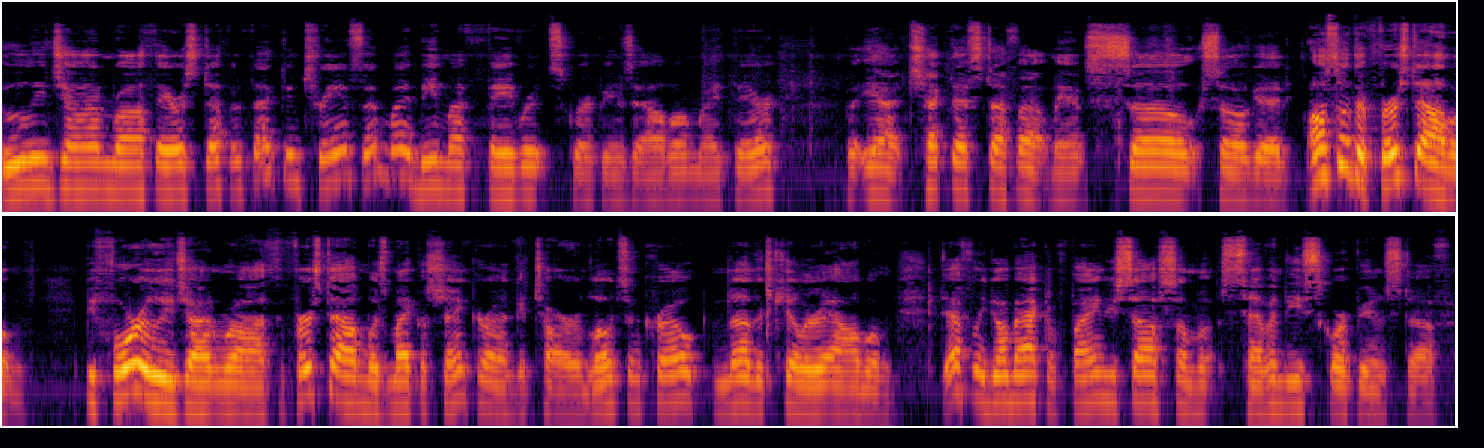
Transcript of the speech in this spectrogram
Uli Jon Roth era stuff. In fact, in trance, that might be my favorite Scorpions album right there. But yeah, check that stuff out, man. So, so good. Also, their first album, before Uli Jon Roth, the first album was Michael Schenker on guitar. Lonesome Crow, another killer album. Definitely go back and find yourself some 70s Scorpion stuff.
